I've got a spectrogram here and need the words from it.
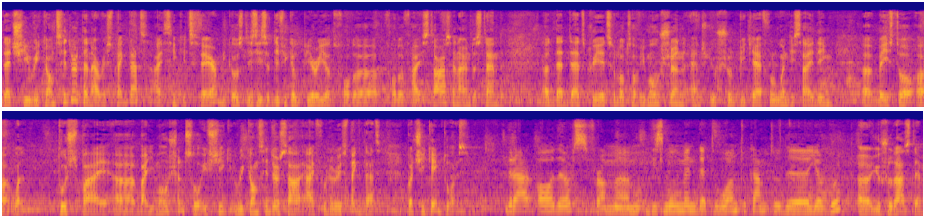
that she reconsidered, and I respect that. I think it's fair because this is a difficult period for the for the five stars, and I understand uh, that that creates a lot of emotion, and you should be careful when deciding uh, based on well pushed by uh, by emotion. So if she reconsiders, I, I, fully respect that. But she came to us. There are others from um, this movement that want to come to the, your group. Uh, you should ask them.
